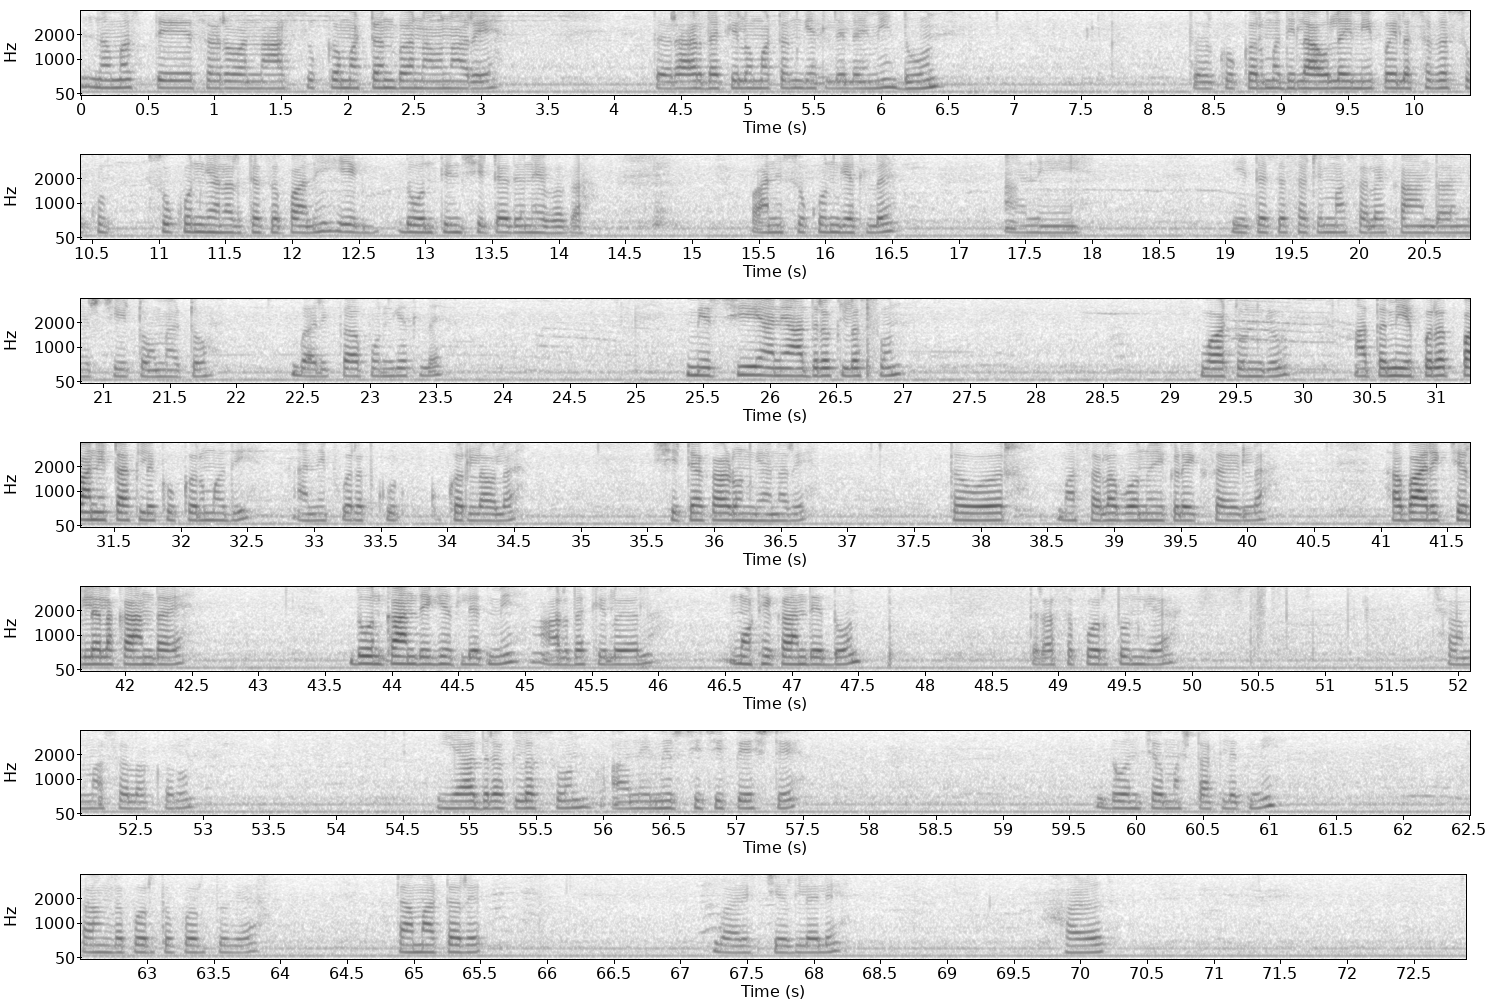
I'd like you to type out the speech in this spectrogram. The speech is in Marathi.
नमस्ते सर्वांना. आज सुकं मटण बनवणार आहे. तर अर्धा किलो मटण घेतलेलं आहे मी दोन तर कुकरमध्ये लावलं आहे मी. पहिलं सगळं सुकू सुकून घेणार त्याचं पाणी. एक दोन तीन शिट्या देऊन हे बघा. पाणी सुकून घेतलं आहे आणि हे त्याच्यासाठी मसाला कांदा मिरची टोमॅटो बारीक कापून घेतलं आहे मिरची आणि अद्रक लसूण. वाटून घेऊ. आता मी परत पाणी टाकले कुकरमध्ये आणि परत कु कुकर लावला. शिट्या काढून घेणार आहे. तवर मसाला बनवू इकडे एक साईडला. हा बारीक चिरलेला कांदा आहे. दोन कांदे घेतलेत मी अर्धा किलो याला. मोठे कांदे दोन. तर असं परतून घ्या. छान मसाला करून. ही अद्रक लसूण आणि मिरचीची पेस्ट आहे. दोन चम्मच टाकलेत मी. चांगलं परतो परतो घ्या. टमाटर आहेत. बारीक चिरलेले. हळद.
